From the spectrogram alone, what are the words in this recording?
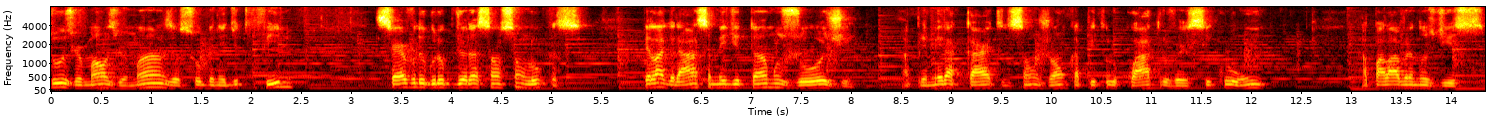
Jesus, irmãos e irmãs, eu sou Benedito Filho, servo do grupo de oração São Lucas. Pela graça, meditamos hoje a primeira carta de São João, capítulo 4, versículo 1. A palavra nos diz:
